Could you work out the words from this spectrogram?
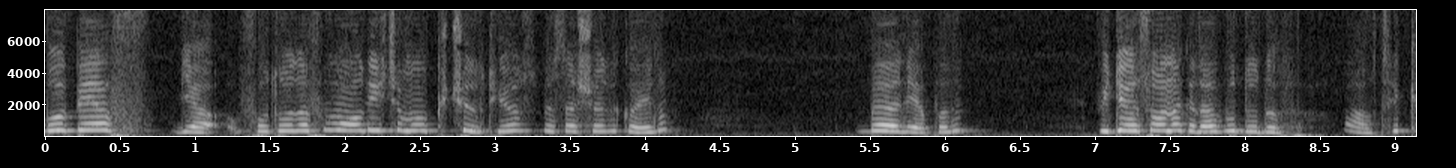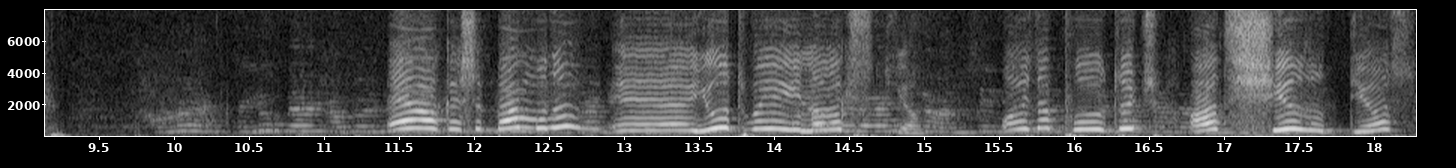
bu bir ya fotoğrafım olduğu için onu küçültüyoruz. Mesela şöyle koyalım. Böyle yapalım. Video sonuna kadar bu durur artık. Evet arkadaşlar ben bunu e, YouTube'a yayınlamak istiyorum. O yüzden Plutuç alt Shield diyoruz.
